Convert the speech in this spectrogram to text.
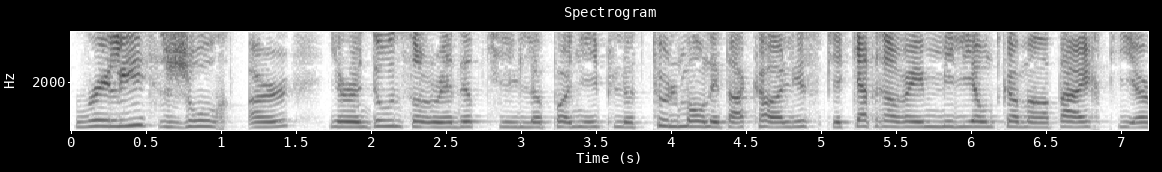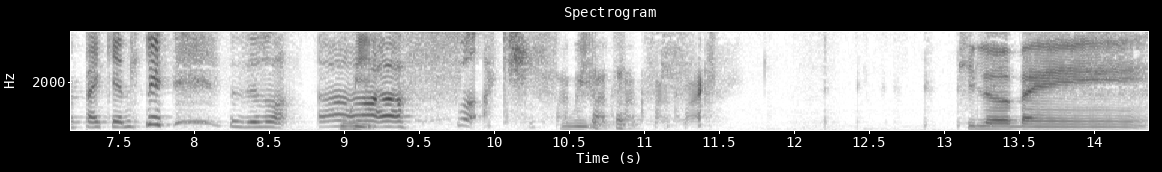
release jour 1, il y a un dude sur Reddit qui l'a pogné, puis là, tout le monde est en calice, puis il y a 80 millions de commentaires, puis un paquet de... C'est genre, ah, fuck, fuck, Oui. fuck, fuck, fuck, fuck. Puis là, ben.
